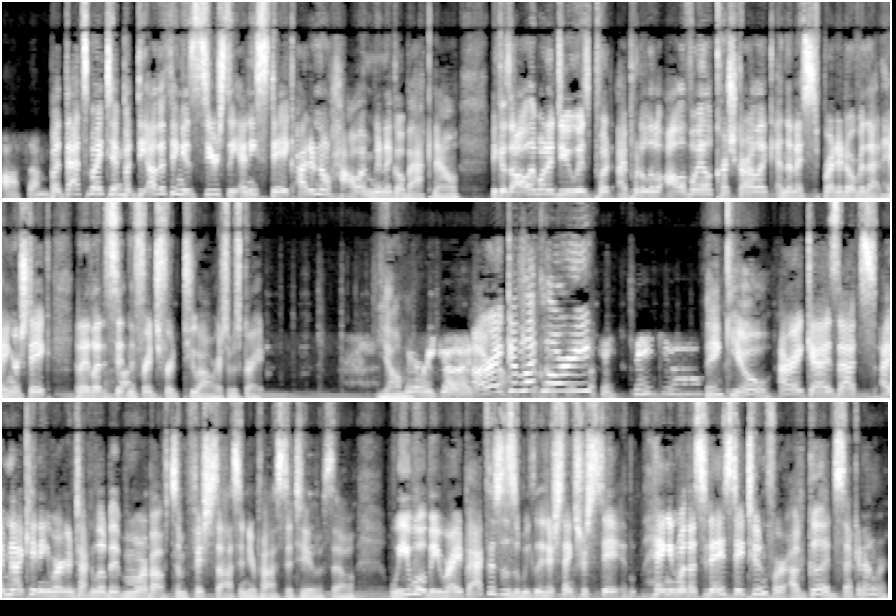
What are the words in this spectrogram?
Awesome. But that's my tip. But the other thing is seriously, any steak. I don't know how I'm going to go back now because all I want to do is put I put a little olive oil, crushed garlic, and then I spread it over that hanger steak and I let it sit in the fridge for two hours. It was great. Yum. Very good. All right, good luck, Lori. Okay, thank you. Thank you. All right, guys. That's I'm not kidding. We're going to talk a little bit more about some fish sauce in your pasta too. So we will be right back. This is a weekly dish. Thanks for stay, hanging with us today. Stay tuned for a good second hour.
